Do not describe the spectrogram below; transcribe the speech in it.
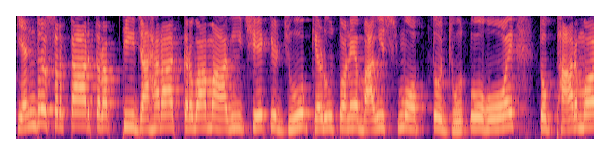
કેન્દ્ર સરકાર તરફથી જાહેરાત કરવામાં આવી છે કે જો ખેડૂતોને બાવીસમો હપ્તો જોતો હોય તો ફાર્મર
